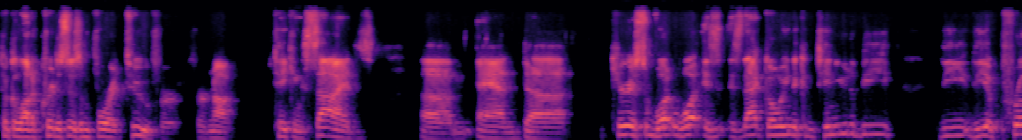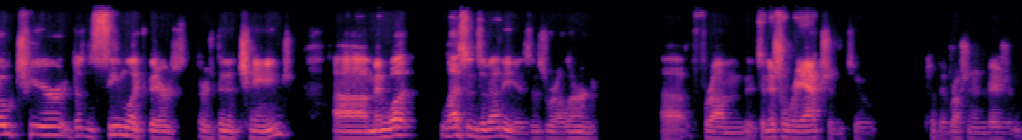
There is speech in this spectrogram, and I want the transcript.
took a lot of criticism for it too, for, for not taking sides. Um, and uh, curious, what, what is, is that going to continue to be the, the approach here? It doesn't seem like there's, there's been a change. Um, and what lessons, of any, has Israel learned uh, from its initial reaction to, to the Russian invasion?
